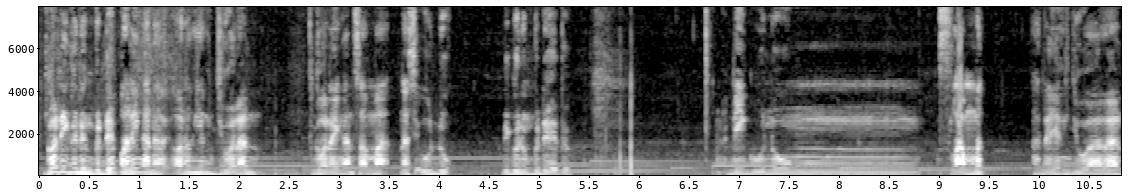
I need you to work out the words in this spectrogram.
Gue di gunung gede paling ada orang yang jualan gorengan sama nasi uduk di gunung gede itu. Di gunung Slamet ada yang jualan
